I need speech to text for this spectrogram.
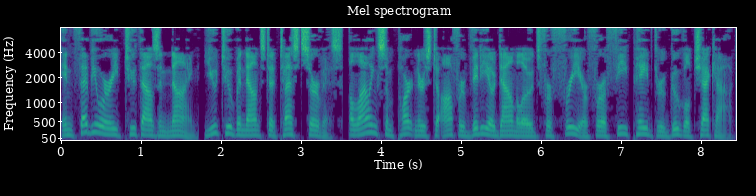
In February 2009, YouTube announced a test service, allowing some partners to offer video downloads for free or for a fee paid through Google Checkout.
